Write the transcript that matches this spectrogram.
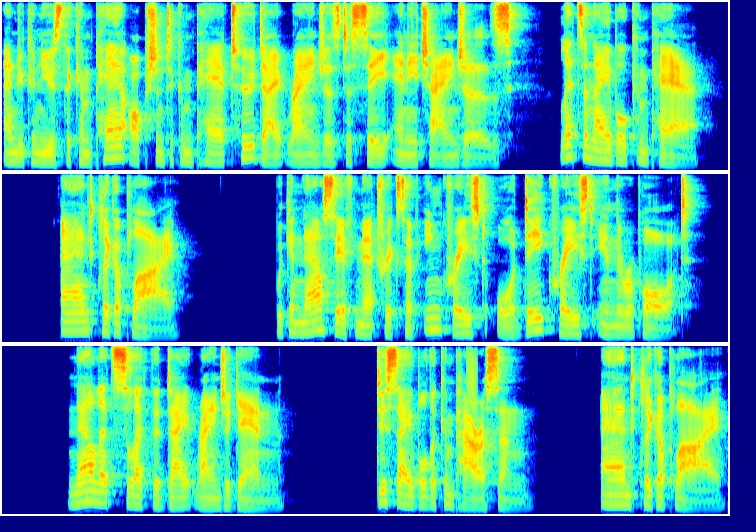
And you can use the compare option to compare two date ranges to see any changes. Let's enable compare and click apply. We can now see if metrics have increased or decreased in the report. Now let's select the date range again. Disable the comparison and click apply.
